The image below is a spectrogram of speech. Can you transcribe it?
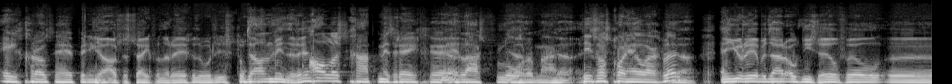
één grote happening. Ja, als het zeik van de regen wordt, is het toch Dan minder, hè? alles gaat met regen Ja. helaas verloren. Maar dit was gewoon heel erg leuk. Ja. En jullie hebben daar ook niet heel veel... eh,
